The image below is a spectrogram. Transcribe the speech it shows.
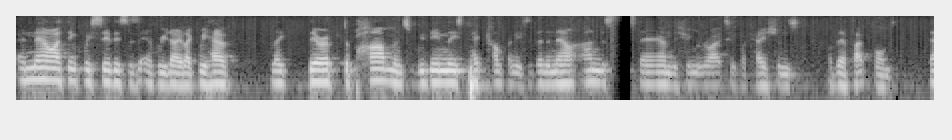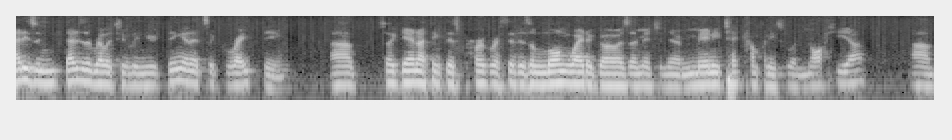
And now I think we see this as every day. Like we have, like there are departments within these tech companies that are now understand the human rights implications of their platforms. That is a, that is a relatively new thing and it's a great thing. Um, so again, I think there's progress. There's a long way to go. As I mentioned, there are many tech companies who are not here. Um,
